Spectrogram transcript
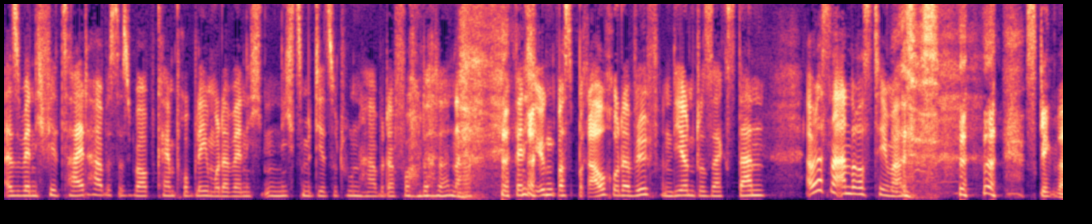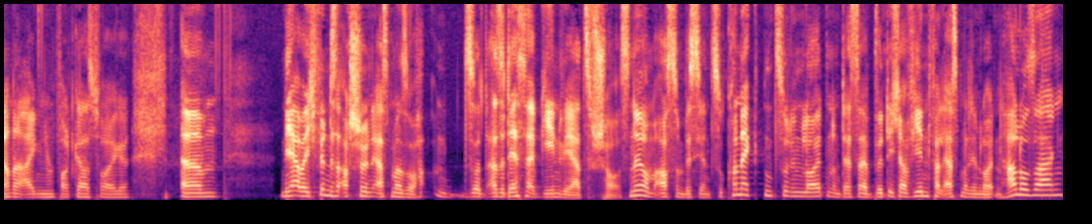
Also wenn ich viel Zeit habe, ist das überhaupt kein Problem. Oder wenn ich nichts mit dir zu tun habe, davor oder danach. wenn ich irgendwas brauche oder will von dir und du sagst dann. Aber das ist ein anderes Thema. Das klingt nach einer eigenen Podcast-Folge. Ähm, nee, aber ich finde es auch schön, erstmal so, so, also deshalb gehen wir ja zu Shows, ne, um auch so ein bisschen zu connecten zu den Leuten und deshalb würde ich auf jeden Fall erstmal den Leuten Hallo sagen.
